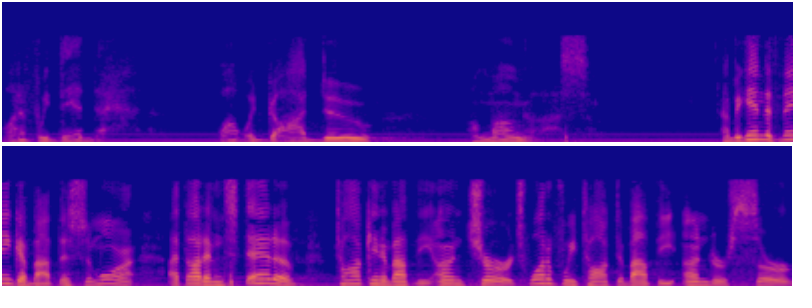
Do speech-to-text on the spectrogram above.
What if we did that? What would God do among us? I began to think about this some more. I thought instead of talking about the unchurched, what if we talked about the underserved?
